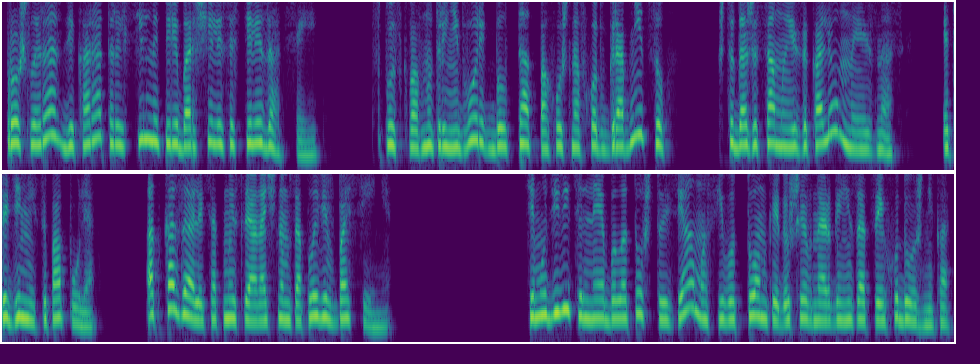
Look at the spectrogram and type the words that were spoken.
В прошлый раз декораторы сильно переборщили со стилизацией. Спуск во внутренний дворик был так похож на вход в гробницу, что даже самые закаленные из нас, это Денис и Папуля, отказались от мысли о ночном заплыве в бассейне. Тем удивительнее было то, что Зяма с его тонкой душевной организацией художника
